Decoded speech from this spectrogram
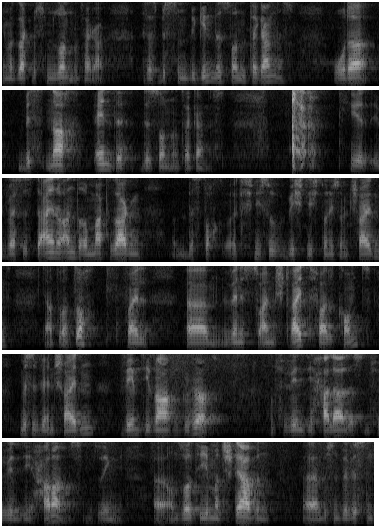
Jemand sagt bis zum Sonnenuntergang. Ist das bis zum Beginn des Sonnenuntergangs oder bis nach Ende des Sonnenuntergangs. Hier, was ist, der eine oder andere mag sagen, das ist doch wirklich nicht so wichtig, doch nicht so entscheidend. Die Antwort doch, weil ähm, wenn es zu einem Streitfall kommt, müssen wir entscheiden, wem die Ware gehört und für wen sie halal ist und für wen sie haram ist. Deswegen, äh, und sollte jemand sterben, äh, müssen wir wissen,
